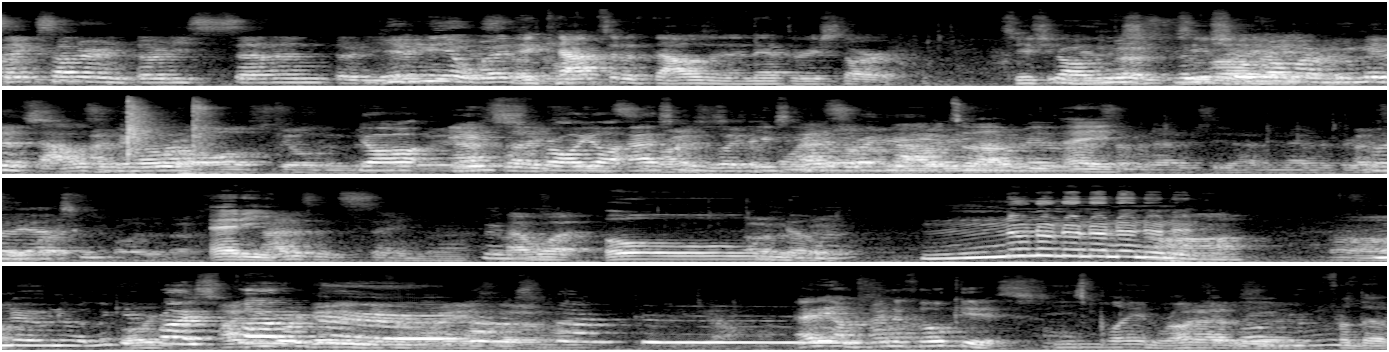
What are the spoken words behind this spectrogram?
637, 38. Give me a wedding. It caps at a thousand and they have to restart. See if she Y'all, can let me- let me show y'all my it. We room. made a I thousand think dollars. we're all skilled in different Y'all, Ace, for all y'all asking, Bryce is Ace the Nichols point right here. What's up? what Hey. I've never seen oh, that. I've never I'd heard Oh, say yeah. Bryce is probably the best. Eddie. That is insane, bro. Hmm. At what? Oh, oh no. Hmm? No, no, no, no, no, no, no, no. Aw. Aw. No, no, look Or- at Bryce we're good in different ways, Parker. though. Parker. Eddie, I'm trying to focus. He's playing Rocket Yeah, League for the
